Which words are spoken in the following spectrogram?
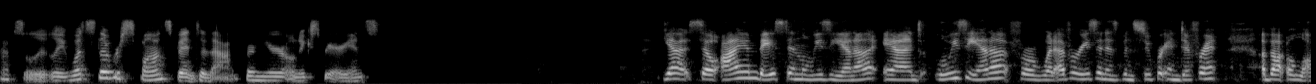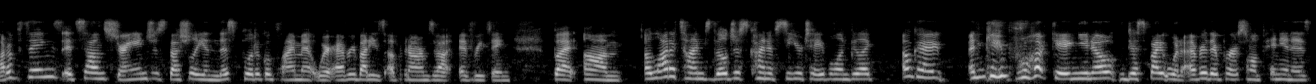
Absolutely. What's the response been to that from your own experience? Yeah, so I am based in Louisiana, and Louisiana, for whatever reason, has been super indifferent about a lot of things. It sounds strange, especially in this political climate where everybody's up in arms about everything. But um, a lot of times they'll just kind of see your table and be like, okay, and keep walking, you know, despite whatever their personal opinion is.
